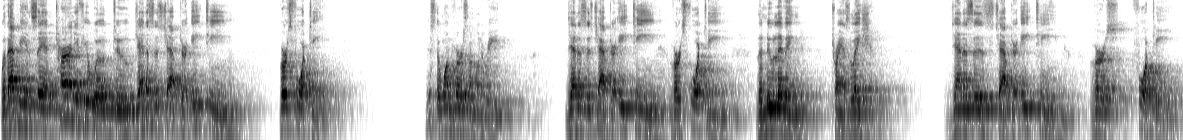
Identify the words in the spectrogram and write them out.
With that being said, turn, if you would, to Genesis chapter 18, verse 14. Just the one verse I'm going to read. Genesis chapter 18, verse 14, the New Living Translation. Genesis chapter 18, verse 14.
